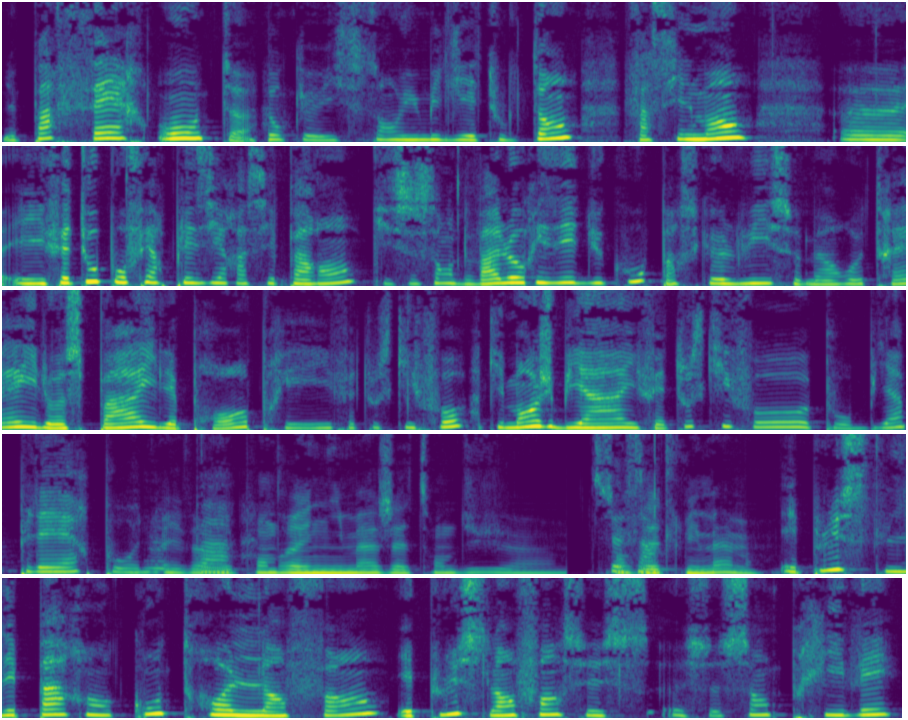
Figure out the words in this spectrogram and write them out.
ne pas faire honte, donc euh, il se sent humilié tout le temps, facilement, euh, et il fait tout pour faire plaisir à ses parents qui se sentent valorisés du coup parce que lui il se met en retrait, il ose pas, il est propre, il fait tout ce qu'il faut, qu'il mange bien, il fait tout ce qu'il faut pour bien plaire, pour ne Il va pas répondre à une image attendue euh, sans ça. être lui-même. et plus les parents contrôlent l'enfant, et plus l'enfant se, se sent privé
